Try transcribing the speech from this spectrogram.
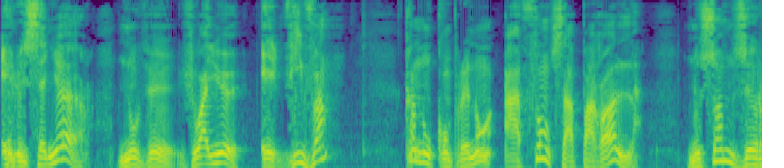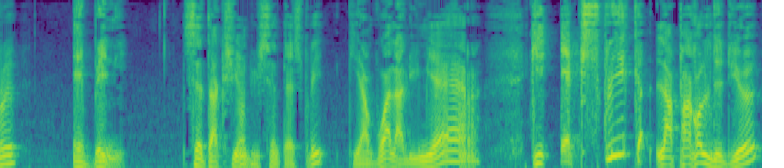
et le Seigneur nous veut joyeux et vivants, quand nous comprenons à fond sa parole, nous sommes heureux et bénis. Cette action du Saint-Esprit qui envoie la lumière, qui explique la parole de Dieu,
